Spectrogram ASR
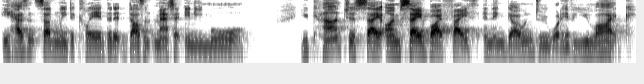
He hasn't suddenly declared that it doesn't matter anymore. You can't just say, I'm saved by faith, and then go and do whatever you like.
